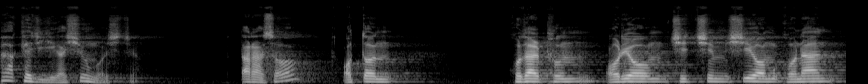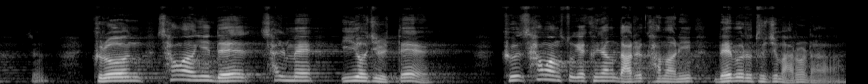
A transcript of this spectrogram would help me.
허약해지기가 쉬운 것이죠. 따라서 어떤 고달픔, 어려움, 지침, 시험, 고난 그런 상황이 내 삶에 이어질 때 그 상황 속에 그냥 나를 가만히 내버려 두지 말아라.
